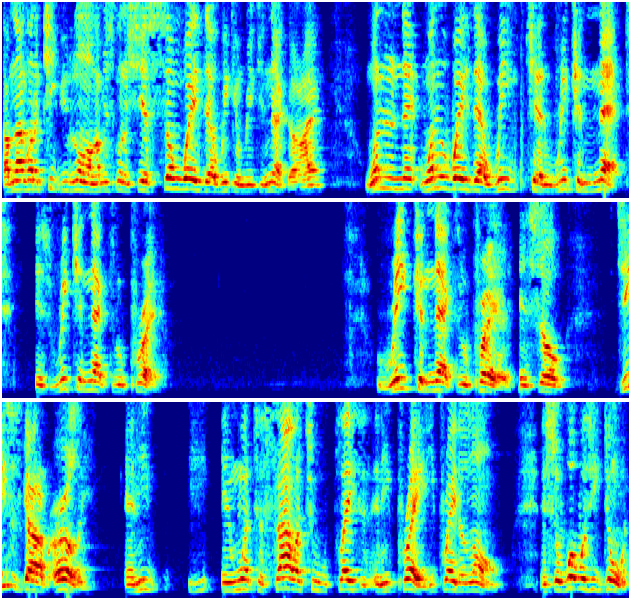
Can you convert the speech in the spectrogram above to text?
I'm not going to keep you long. I'm just going to share some ways that we can reconnect, all right? One of the one of the ways that we can reconnect is reconnect through prayer. Reconnect through prayer. And so Jesus got up early and he, he and went to solitude places and he prayed. He prayed alone. And so what was he doing?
